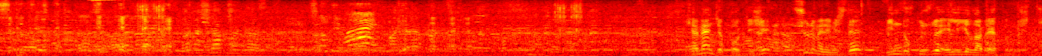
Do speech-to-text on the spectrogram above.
sıkıntı yok. Kemence korteji Sürmenimizde 1950 yıllarda yapılmıştır.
